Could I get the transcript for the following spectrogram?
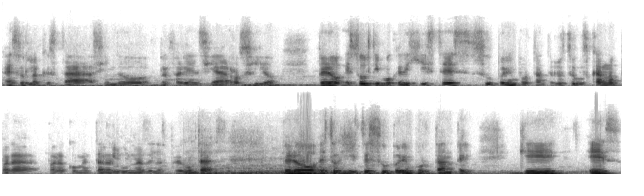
A eso es lo que está haciendo referencia Rocío. Pero esto último que dijiste es súper importante. Lo estoy buscando para, para comentar algunas de las preguntas. Pero esto que dijiste es súper importante, que es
